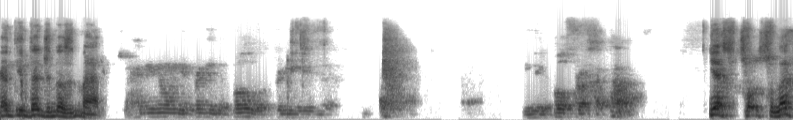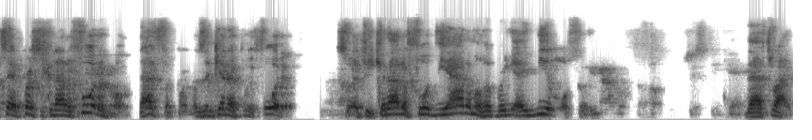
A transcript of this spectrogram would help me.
and the intention doesn't matter. So how do you know when you're bringing the bull or bringing in the, you need a bull for a hatat? Yes, so, so let's say a person cannot afford a bull. That's the problem. He cannot afford it. So if he cannot afford the animal, he'll bring a meal also. That's right.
